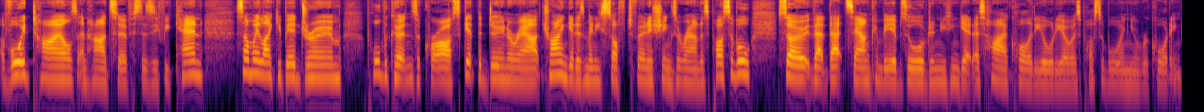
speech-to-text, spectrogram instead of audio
Avoid tiles and hard surfaces if you can. Somewhere like your bedroom, pull the curtains across, get the doona out, try and get as many soft furnishings around as possible so that that sound can be absorbed and you can get as high quality audio as possible when you're recording.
